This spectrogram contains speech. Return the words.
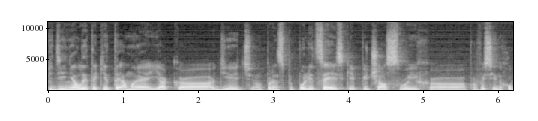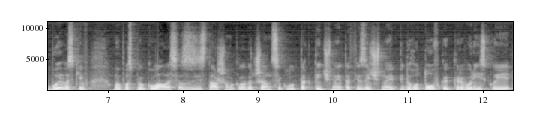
підійняли такі теми, як діють в принципі поліцейські під час своїх професійних обов'язків. Ми поспілкувалися зі старшим викладачем циклу тактичної та фізичної підготовки Криворізької.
